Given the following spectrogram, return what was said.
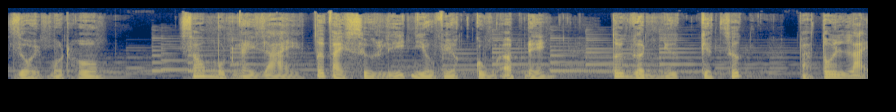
Rồi một hôm, sau một ngày dài, tôi phải xử lý nhiều việc cùng ập đến. Tôi gần như kiệt sức và tôi lại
